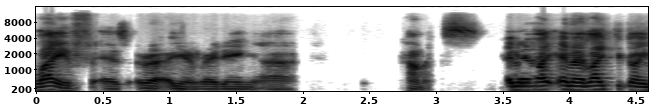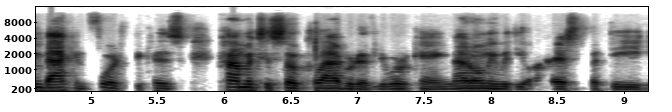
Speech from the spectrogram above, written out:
life as uh, you know writing uh, comics. And I like and I like the going back and forth because comics is so collaborative. You're working not only with the artist but the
